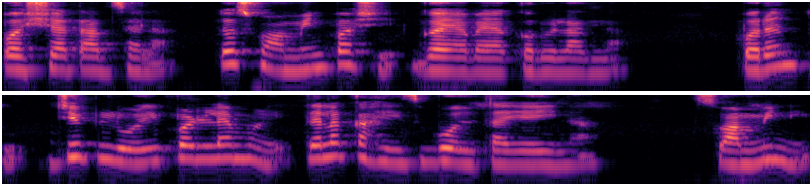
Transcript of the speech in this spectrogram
पश्चाताप झाला. तो स्वामींपाशी गयावया करू लागला. परंतु जीभ लोळी पडल्यामुळे त्याला काहीच बोलता येईना. स्वामींनी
